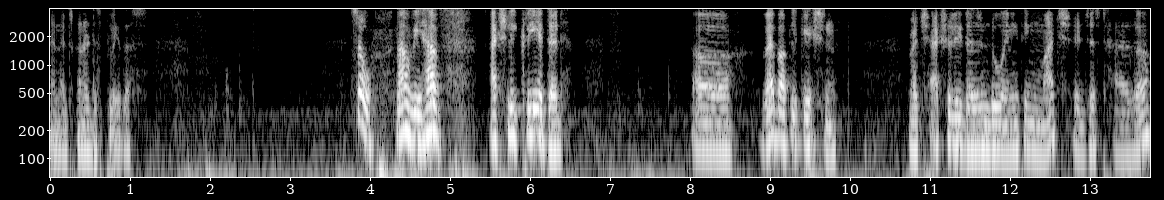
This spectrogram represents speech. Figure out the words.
and it's going to display this. So now we have actually created a web application which actually doesn't do anything much. It just has a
